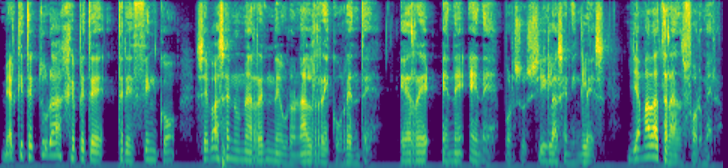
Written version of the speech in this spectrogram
Mi arquitectura GPT-3.5 se basa en una red neuronal recurrente, RNN por sus siglas en inglés, llamada Transformer.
